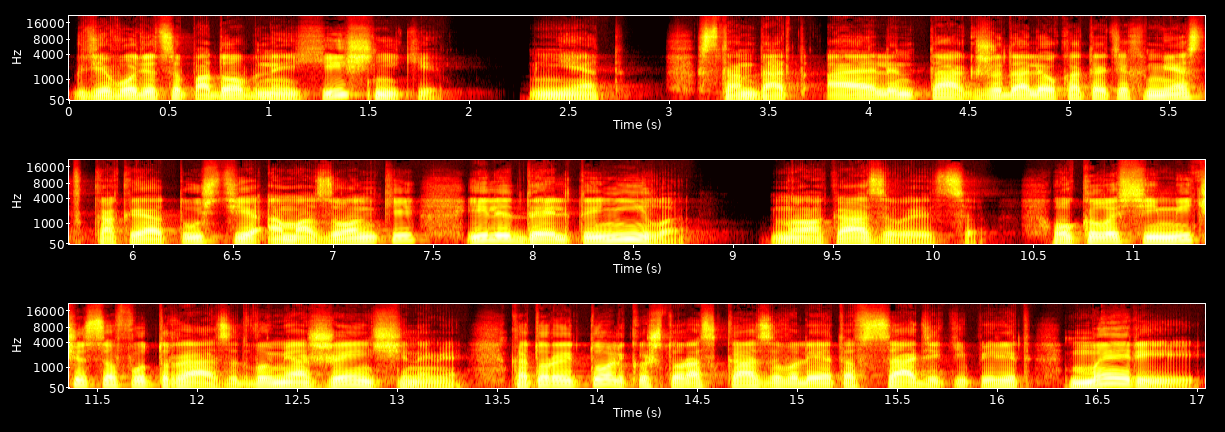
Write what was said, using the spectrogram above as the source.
где водятся подобные хищники? Нет. Стандарт-Айленд так же далек от этих мест, как и от устья Амазонки или дельты Нила. Но оказывается, Около семи часов утра за двумя женщинами, которые только что рассказывали это в садике перед мэрией,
